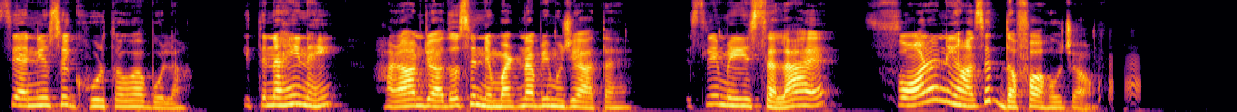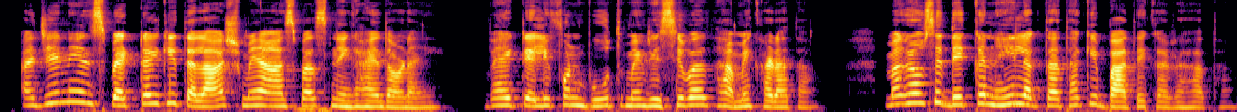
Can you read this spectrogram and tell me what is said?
सैनी उसे घूरता हुआ बोला, इतना ही नहीं हराम जादों से निमटना भी मुझे आता है। इसलिए मेरी सलाह है, फ़ौरन यहाँ से दफ़ा हो जाओ। अजय ने इंस्पेक्टर की तलाश में आसपास निगाहें दौड़ाई। वह एक टेलीफोन बूथ में रिसीवर थामे खड़ा था, मगर उसे देखकर नहीं लगता था कि बातें कर रहा था।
